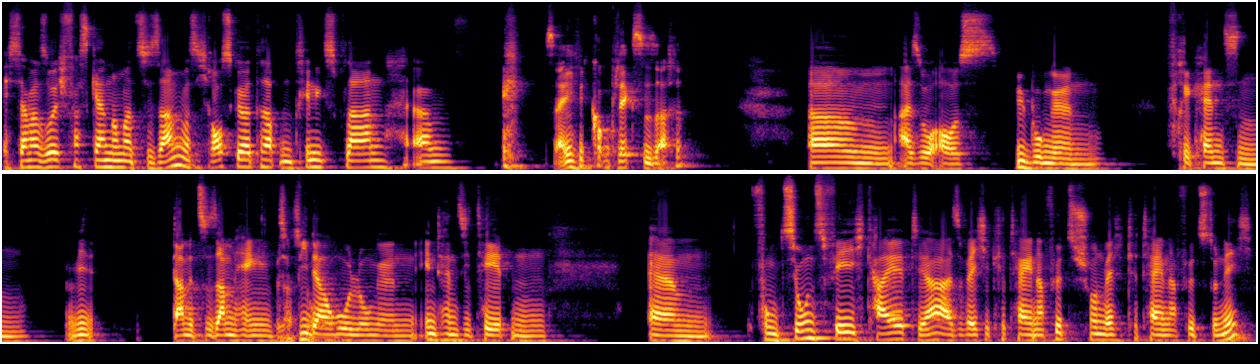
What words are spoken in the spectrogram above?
ich sag mal so, ich fasse gerne nochmal zusammen, was ich rausgehört habe. Ein Trainingsplan ähm, ist eigentlich eine komplexe Sache. Ähm, also aus Übungen, Frequenzen, wie damit zusammenhängend, Wiederholungen, Intensitäten, ähm, Funktionsfähigkeit, ja, also welche Kriterien erfüllst du schon, welche Kriterien erfüllst du nicht.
